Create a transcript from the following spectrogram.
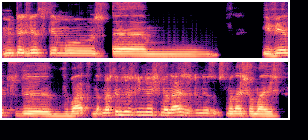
muitas vezes temos um, eventos de, de debate. Nós temos as reuniões semanais, as reuniões semanais são mais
